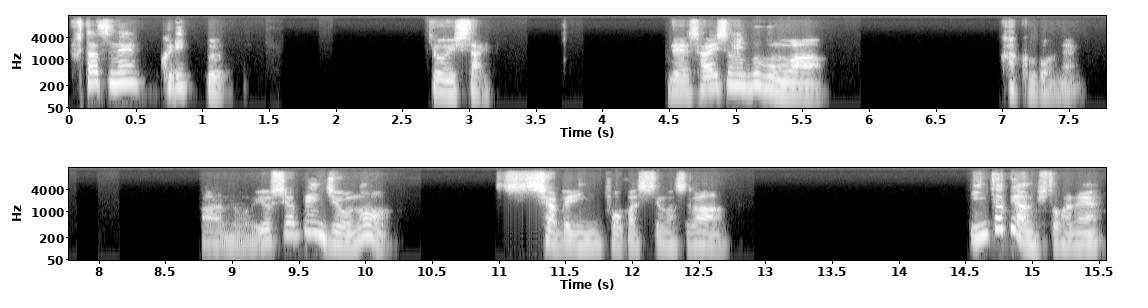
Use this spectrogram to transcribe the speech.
二つね、クリップ、共有したい。で、最初の部分は、覚悟ね。あの、吉田弁上の喋りにフォーカスしてますが、インタビュアーの人がね、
